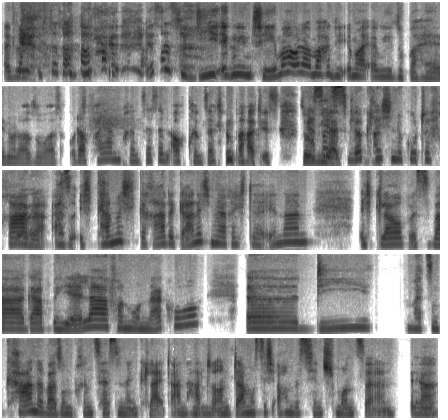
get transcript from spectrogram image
Also ist das, für die, ist das für die irgendwie ein Thema oder machen die immer irgendwie Superhellen oder sowas? Oder feiern Prinzessinnen auch Prinzessinnen-Partys? So das ist wirklich eine gute Frage. Ja. Also ich kann mich gerade gar nicht mehr recht erinnern. Ich glaube, es war Gabriella von Monaco, äh, die mal zum Karneval so ein Prinzessinnenkleid anhatte. Mhm. Und da musste ich auch ein bisschen schmunzeln. Ja.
